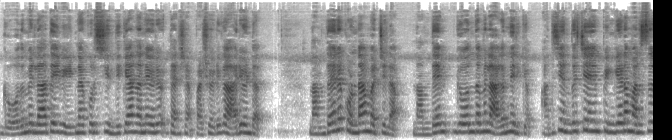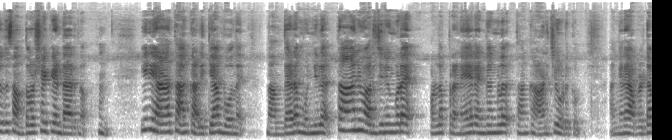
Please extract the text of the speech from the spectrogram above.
ഗോതമില്ലാത്ത ഈ വീടിനെ കുറിച്ച് ചിന്തിക്കാൻ തന്നെ ഒരു ടെൻഷൻ പക്ഷെ ഒരു കാര്യമുണ്ട്. നന്ദേനെ കൊണ്ടാൻ പറ്റില്ല. നന്ദയും ഗോവും തമ്മിൽ അകന്നിരിക്കും. അത് ചിന്തിച്ച് കഴിഞ്ഞാൽ പിങ്കിയുടെ മനസ്സിലൊരു സന്തോഷമൊക്കെ ഉണ്ടായിരുന്നു. ഇനിയാണ് താൻ കളിക്കാൻ പോകുന്നത് നന്ദയുടെ മുന്നിൽ താനും അർജുനും കൂടെ ഉള്ള പ്രണയ രംഗങ്ങൾ താൻ കാണിച്ചു കൊടുക്കും. അങ്ങനെ അവളുടെ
